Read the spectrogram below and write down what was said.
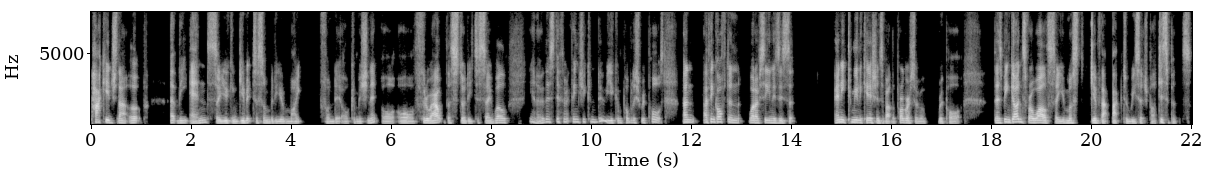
package that up at the end so you can give it to somebody who might fund it or commission it or or throughout the study to say well you know there's different things you can do you can publish reports and i think often what i've seen is is that any communications about the progress of a report there's been guidance for a while to say you must give that back to research participants.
